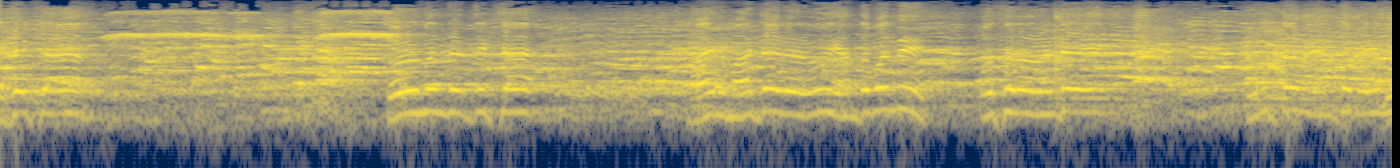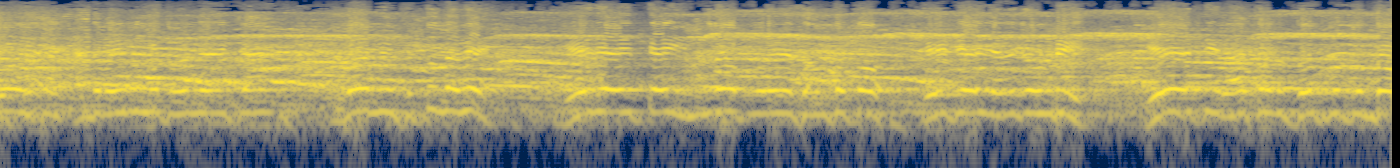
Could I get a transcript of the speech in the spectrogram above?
అధ్యక్ష చూడమంది అధ్యక్ష. ఆయన మాట్లాడారు. ఎంతమంది వస్తున్నారు అంటే ప్రభుత్వానికి ఎంత భయం ఎంత భయమో చూడండి అధ్యక్ష. ఇవాళ మేము చెప్తున్నదే ఏదైతే ఇందిరాపూర్ అనే సంస్థతో ఏటీఐ వెనక ఉండి ఏదైతే ఈ రాష్ట్రాన్ని దోచుకుంటుందో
